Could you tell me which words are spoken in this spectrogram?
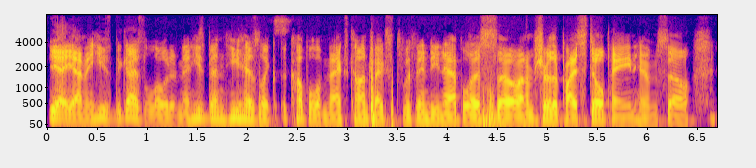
Yeah, yeah. I mean, he's the guy's loaded, man. He's been he has like a couple of max contracts with Indianapolis, so and I'm sure they're probably still paying him. So,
